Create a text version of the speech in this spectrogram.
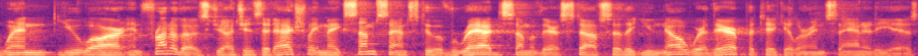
when you are in front of those judges, it actually makes some sense to have read some of their stuff so that you know where their particular insanity is.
